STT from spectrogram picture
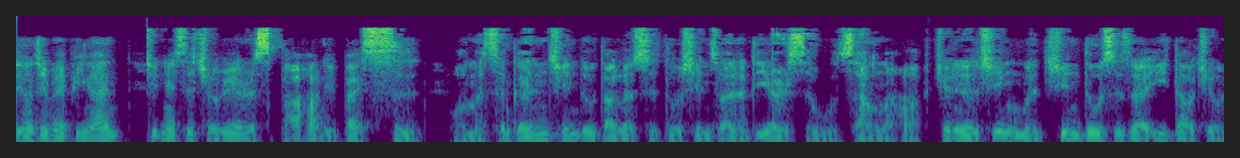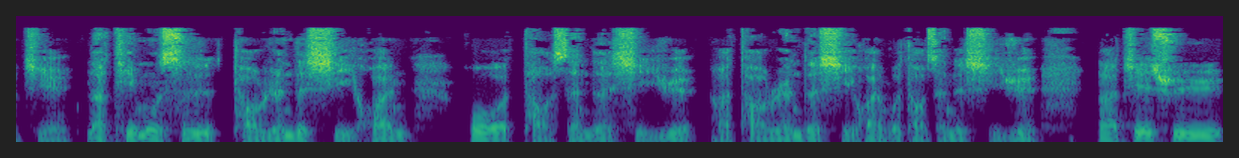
弟兄姐妹平安，今天是九月二十八号，礼拜四。我们陈根进度到了《使徒行传》的第二十五章了哈。今天的经文进度是在一到九节，那题目是讨人的喜欢或讨神的喜悦啊，讨人的喜欢或讨神的喜悦。那接续。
